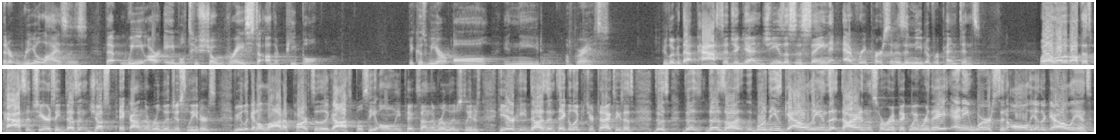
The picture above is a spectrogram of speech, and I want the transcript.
that it realizes that we are able to show grace to other people because we are all in need of grace. If you look at that passage again, Jesus is saying that every person is in need of repentance. What I love about this passage here is he doesn't just pick on the religious leaders. If you look at a lot of parts of the Gospels, he only picks on the religious leaders. Here he doesn't. Take a look at your text. He says, does, does, does, uh, Were these Galileans that died in this horrific way, were they any worse than all the other Galileans?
